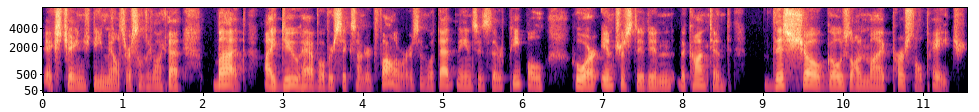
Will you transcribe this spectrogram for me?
exchanged emails or something like that. But I do have over 600 followers. And what that means is there are people who are interested in the content. This show goes on my personal page.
